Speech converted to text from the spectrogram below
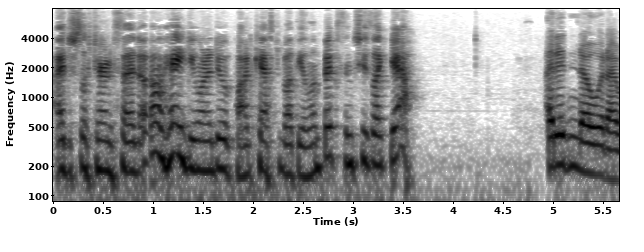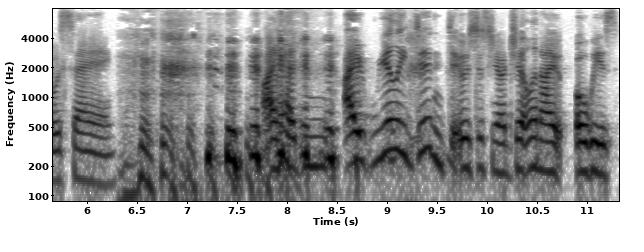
I just looked at her and said, "Oh, hey, do you want to do a podcast about the Olympics?" And she's like, "Yeah." I didn't know what I was saying. I had, I really didn't. It was just, you know, Jill and I always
